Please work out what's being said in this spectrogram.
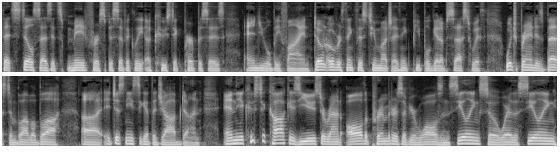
that still says it's made for specifically acoustic purposes and you will be fine. Don't overthink this too much. I think people get obsessed with which brand is best and blah, blah, blah. Uh, it just needs to get the job done. And the acoustic caulk is used around all the perimeters of your walls and ceilings. So where the ceiling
